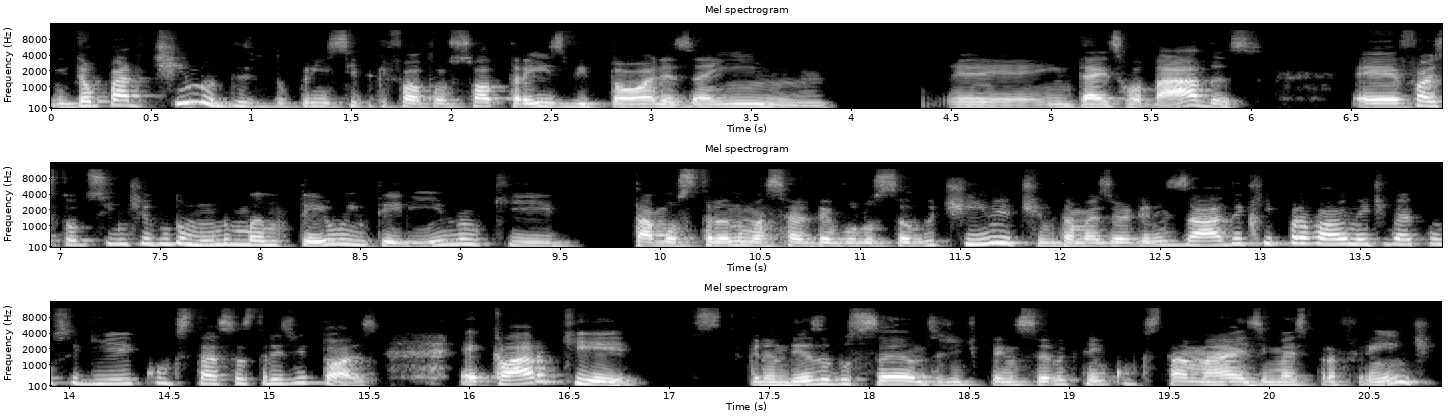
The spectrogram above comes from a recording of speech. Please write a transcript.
Então, partindo do, princípio que faltam só três vitórias aí em, é, em 10 rodadas, é, faz todo sentido do mundo manter o interino, que está mostrando uma certa evolução do time, o time está mais organizado e que provavelmente vai conseguir conquistar essas três vitórias. É claro que grandeza do Santos, a gente pensando que tem que conquistar mais e mais para frente,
